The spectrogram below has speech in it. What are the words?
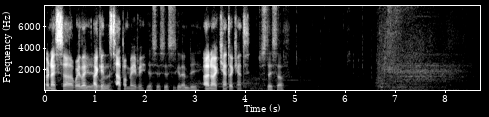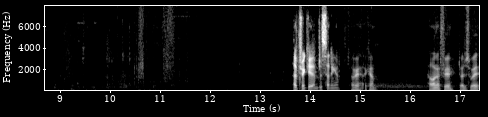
Or nice uh, waylay. Yeah, I can waylay. sap him maybe. Yes, yes, yes. He's gonna MD. Uh, no, I can't. I can't. Just stay south. I have trinket. I'm just sending him. Okay, I come. How long on fear? Do I just wait?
